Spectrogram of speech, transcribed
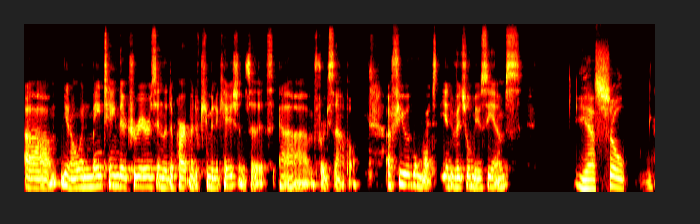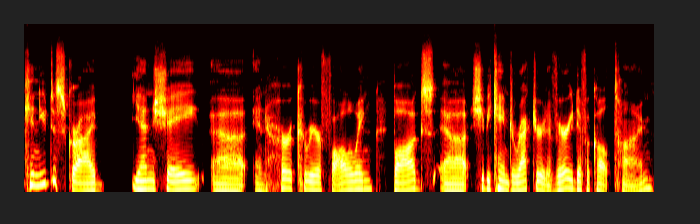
um, you know, and maintained their careers in the Department of Communications, uh, for example. A few of them went to the individual museums. Yes. So, can you describe Yen Shih uh, and her career following Boggs? Uh, she became director at a very difficult time.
